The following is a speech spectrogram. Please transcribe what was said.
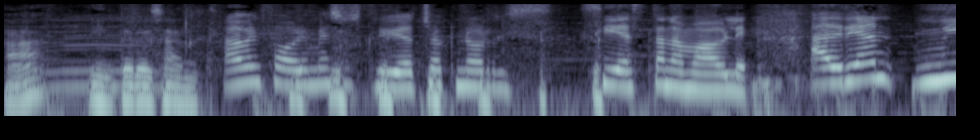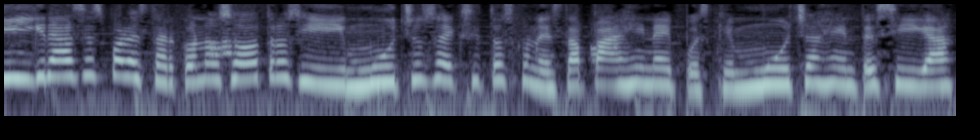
Ah, mm. interesante. A mi favor y me suscribió a Chuck Norris. Sí, es tan amable. Adrián, mil gracias por estar con nosotros y muchos éxitos con esta página y pues que mucha gente siga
